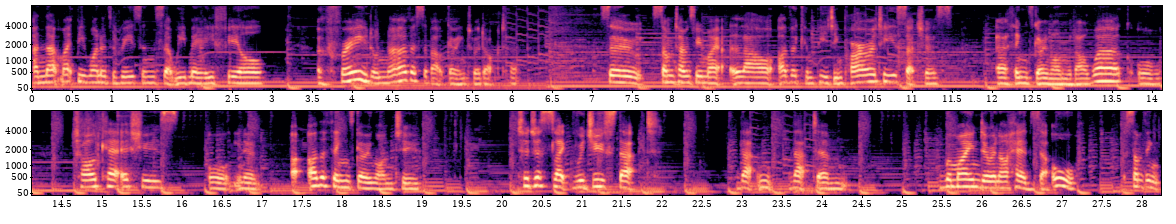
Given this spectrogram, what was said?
and that might be one of the reasons that we may feel afraid or nervous about going to a doctor. So sometimes we might allow other competing priorities, such as uh, things going on with our work or childcare issues, or you know, other things going on to to just like reduce that that that um, reminder in our heads that oh something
